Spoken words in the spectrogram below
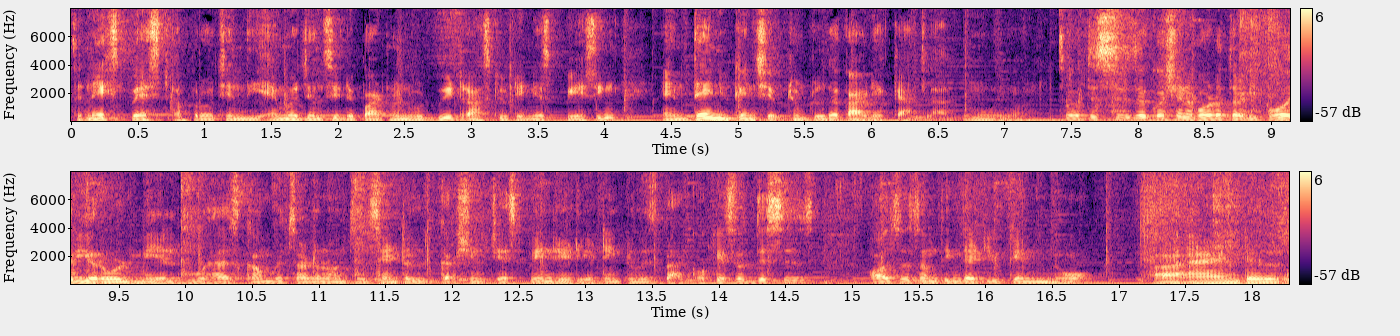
the next best approach in the emergency department would be transcutaneous pacing, and then you can shift him to the cardiac cath lab. Moving on. So, this is a question about a 34 year old male who has come with sudden onset central crushing chest pain radiating to his back. Okay, so this is also something that you can know uh, and uh,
